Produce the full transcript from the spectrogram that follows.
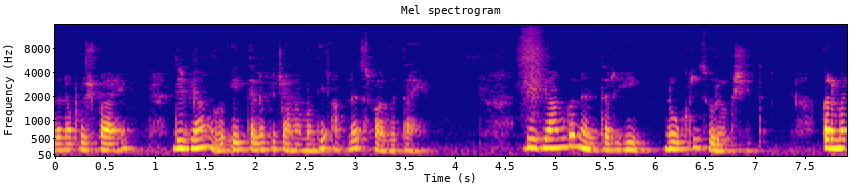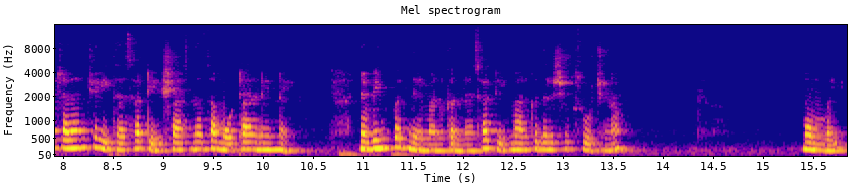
माझं पुष्पा आहे. दिव्यांग एक तालुका चॅनलमध्ये आपलं स्वागत आहे. दिव्यांग नंतरही नोकरी सुरक्षित. कर्मचाऱ्यांच्या हितासाठी शासनाचा मोठा निर्णय. नवीन पद निर्माण करण्यासाठी मार्गदर्शक सूचना. मुंबई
